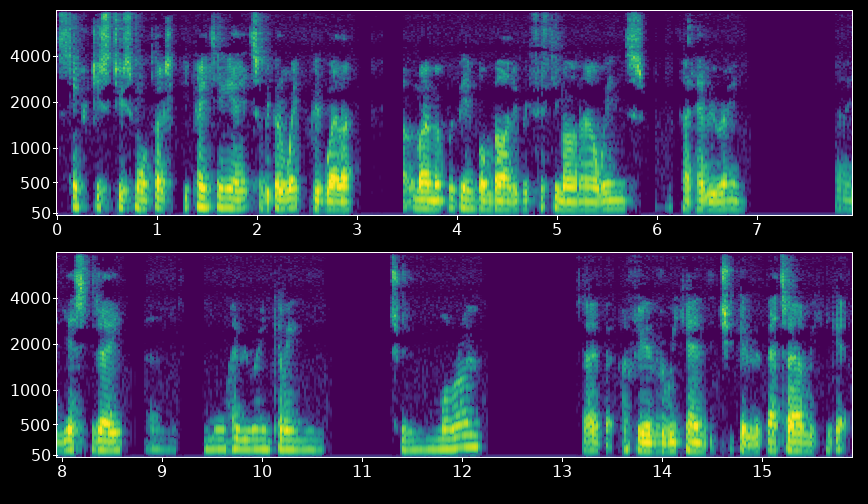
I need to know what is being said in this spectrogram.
Tinkerage is too small to actually be painting it, so we've got to wait for good weather. At the moment, we're being bombarded with 50 mile an hour winds. We've had heavy rain uh, yesterday, and more heavy rain coming tomorrow. So, but hopefully over the weekend it should get a bit better and we can get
